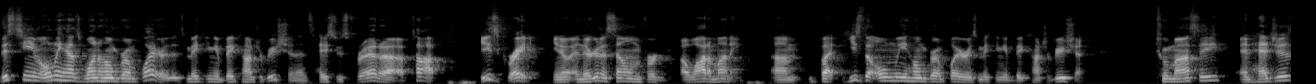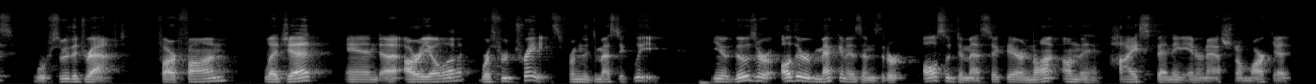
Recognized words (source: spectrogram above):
this team only has one homegrown player that's making a big contribution. That's Jesus Ferreira up top. He's great, you know, and they're going to sell him for a lot of money. Um, but he's the only homegrown player who's making a big contribution. Twumasi and Hedges were through the draft. Farfan, Lletget, and uh, Arriola were through trades from the domestic league. You know, those are other mechanisms that are also domestic. They are not on the high spending international market.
